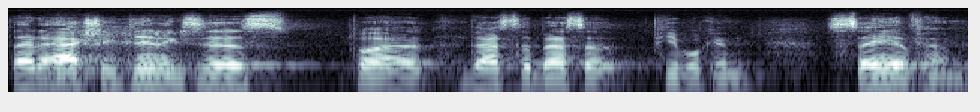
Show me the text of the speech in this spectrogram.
that actually did exist, but that's the best that people can say of him.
